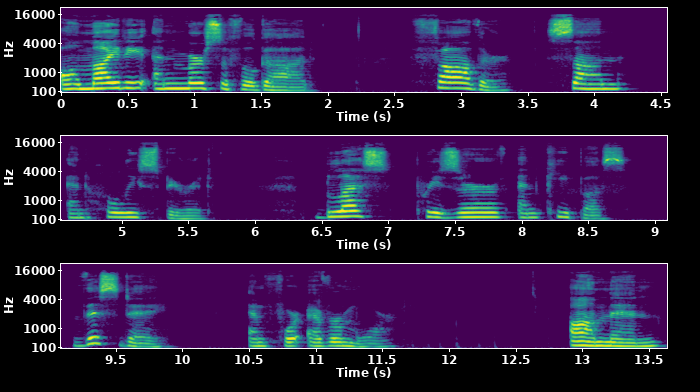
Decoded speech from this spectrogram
Almighty and merciful God, Father, Son, and Holy Spirit, bless, preserve, and keep us this day and forevermore. Amen.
